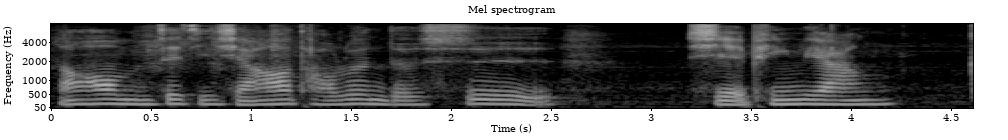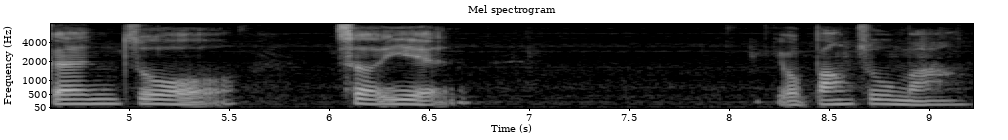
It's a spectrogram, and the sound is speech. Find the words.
然后我们这集想要讨论的是。写评量跟做测验有帮助吗？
